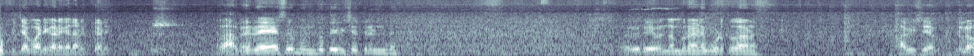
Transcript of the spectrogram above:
ഒപ്പിച്ചാൽ മാടി കിടങ്ങനെ നടക്കുകയാണ് അല്ല അവന് വേസ് മുൻപൊക്കെ ഈ വിഷയത്തിലുണ്ട്. അത് ദൈവം നമ്പറാണ് കൊടുത്തതാണ് ആ വിഷയം അല്ലോ?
